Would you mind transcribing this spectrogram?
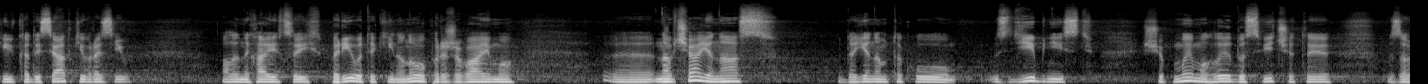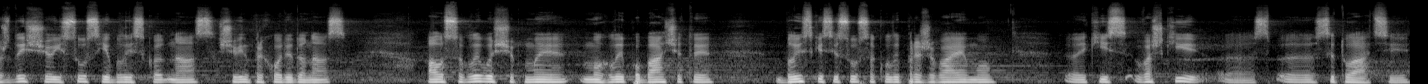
кілька десятків разів. Але нехай цей період, який наново переживаємо, е, навчає нас, дає нам таку здібність, щоб ми могли досвідчити завжди, що Ісус є близько нас, що Він приходить до нас, а особливо, щоб ми могли побачити близькість Ісуса, коли переживаємо е, якісь важкі е, е, ситуації,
